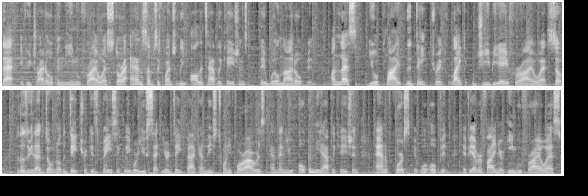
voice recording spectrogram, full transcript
that if you try to open the EMU for iOS store and subsequently all its applications, they will not open unless you apply the date trick like GBA for iOS. So, for those of you that don't know, the date trick is basically where you set your date back at least 24 hours and then you open the application and of course it will open. If you ever find your EMU for iOS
